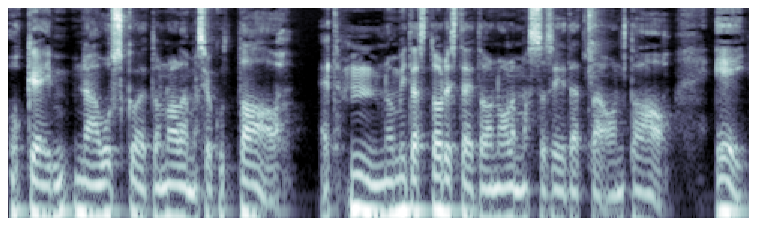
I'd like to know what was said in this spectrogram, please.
okei, minä uskon, että on olemassa joku Tao, että hmm, no mitäs todisteita on olemassa siitä, että on Tao. Ei,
